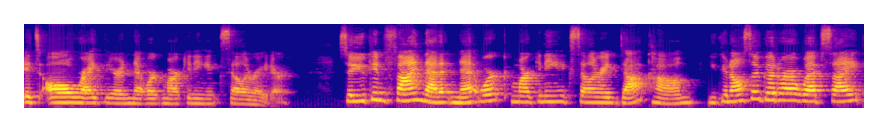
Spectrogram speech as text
It's all right there in Network Marketing Accelerator. So you can find that at networkmarketingaccelerate.com. You can also go to our website,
